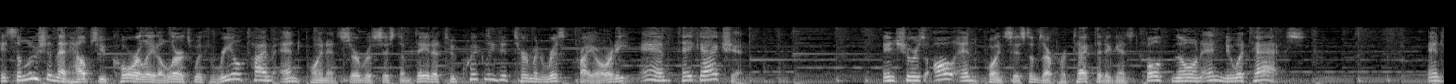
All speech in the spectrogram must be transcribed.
A solution that helps you correlate alerts with real-time endpoint and server system data to quickly determine risk priority and take action. Ensures all endpoint systems are protected against both known and new attacks and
